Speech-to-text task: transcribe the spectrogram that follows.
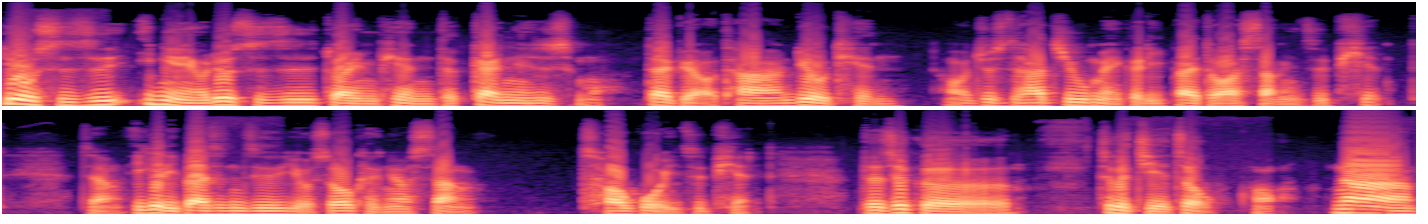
六十支一年有六十支短影片的概念是什么？代表他六天。哦，就是他几乎每个礼拜都要上一支片，这样一个礼拜甚至有时候可能要上超过一支片的这个这个节奏。哦，那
